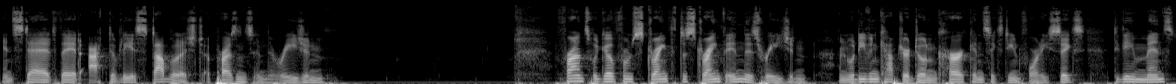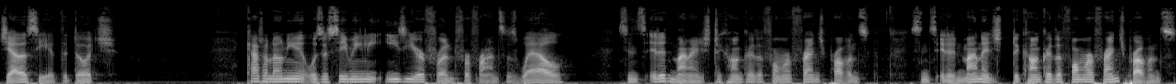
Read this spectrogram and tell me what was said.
Instead, they had actively established a presence in the region. France would go from strength to strength in this region, and would even capture Dunkirk in 1646 to the immense jealousy of the Dutch. Catalonia was a seemingly easier front for France as well, since it had managed to conquer the former French province since it had managed to conquer the former French province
